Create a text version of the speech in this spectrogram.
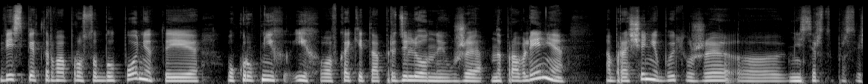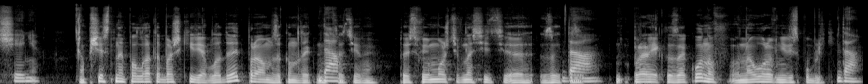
весь спектр вопросов был понят, и укрупнив их в какие-то определенные уже направления, обращение будет уже э, в Министерство просвещения. Общественная палата Башкирии обладает правом законодательной да. инициативы? То есть вы можете вносить э, да. проекты законов на уровне республики? Да.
